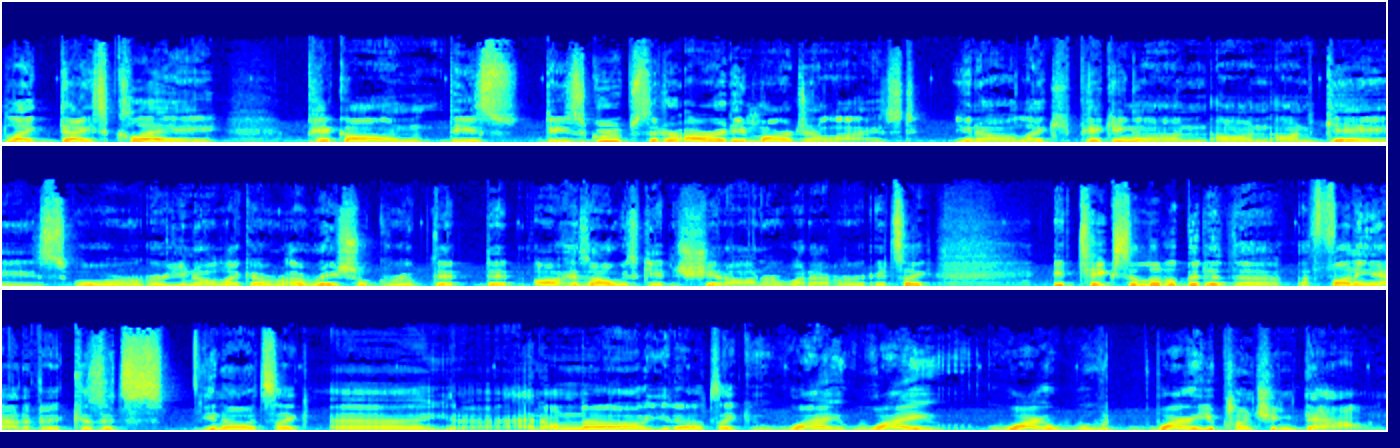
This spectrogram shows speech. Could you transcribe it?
like Dice Clay pick on these these groups that are already marginalized, you know, like picking on on on gays or or you know, like a, a racial group that that has always getting shit on or whatever. It's like it takes a little bit of the, the funny out of it because it's you know it's like uh, you know I don't know you know it's like why why why why are you punching down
